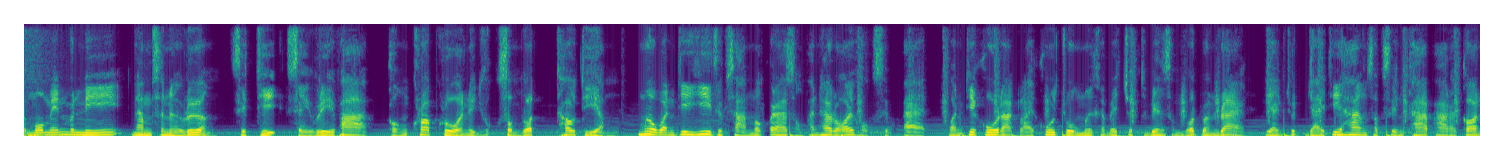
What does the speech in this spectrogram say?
The Moment วันนี้นำเสนอเรื่องสิทธิเสรีภาพของครอบครัวในยุคสมรสเท่าเทียม เมื่อวันที่ 23 มกราคม 2568 วันที่คู่รักหลายคู่จูงมือกันไปจดทะเบียนสมรสวันแรก อย่างจุดใหญ่ที่ห้างสรรพสินค้าพารากอน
